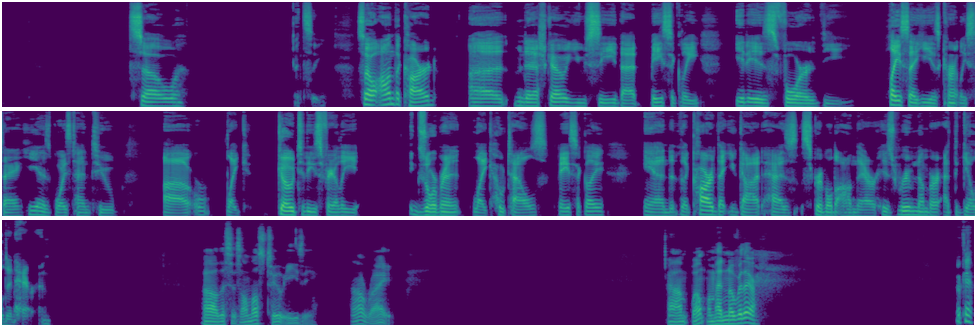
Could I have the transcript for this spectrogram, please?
So let's see. So on the card, uh Nadeshiko, you see that basically it is for the place that he is currently staying. He and his boys tend to uh like go to these fairly exorbitant like hotels basically. And the card that you got has scribbled on there his room number at the Gilded Heron. Oh, this is almost too easy. All right. Um, well, I'm heading over there. Okay.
